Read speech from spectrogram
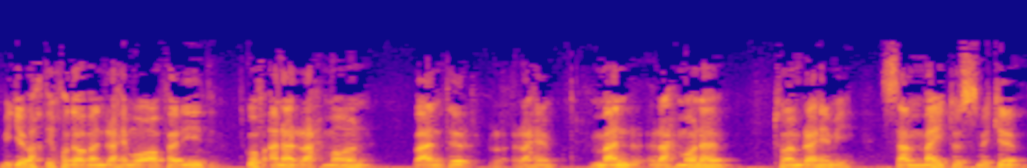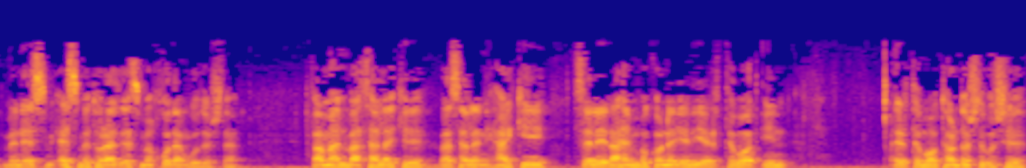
میگه. وقتی خداوند رحم و آفرید گفت انا رحمان و انت رحم من رحمانم تو هم رحمی. سمی تو که من اسمی. اسم تو رو از اسم خودم گذاشتم. فمن وصله که وصلنی. هر کی سله رحم بکنه یعنی ارتباط این ارتباطار داشته باشه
